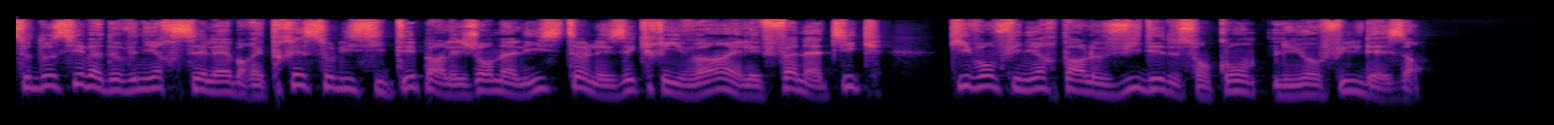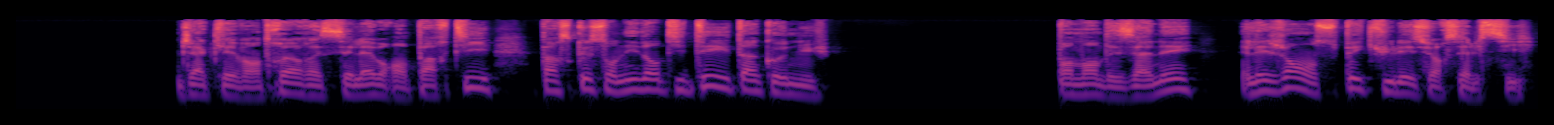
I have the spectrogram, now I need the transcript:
ce dossier va devenir célèbre et très sollicité par les journalistes, les écrivains et les fanatiques qui vont finir par le vider de son contenu au fil des ans. Jack l'Éventreur est célèbre en partie parce que son identité est inconnue. Pendant des années, les gens ont spéculé sur celle-ci.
